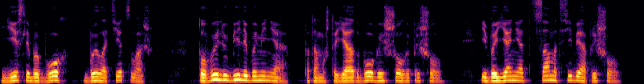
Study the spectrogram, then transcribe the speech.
если бы Бог был отец ваш, то вы любили бы меня, потому что я от Бога и шел и пришел, ибо я не от, сам от себя пришел,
